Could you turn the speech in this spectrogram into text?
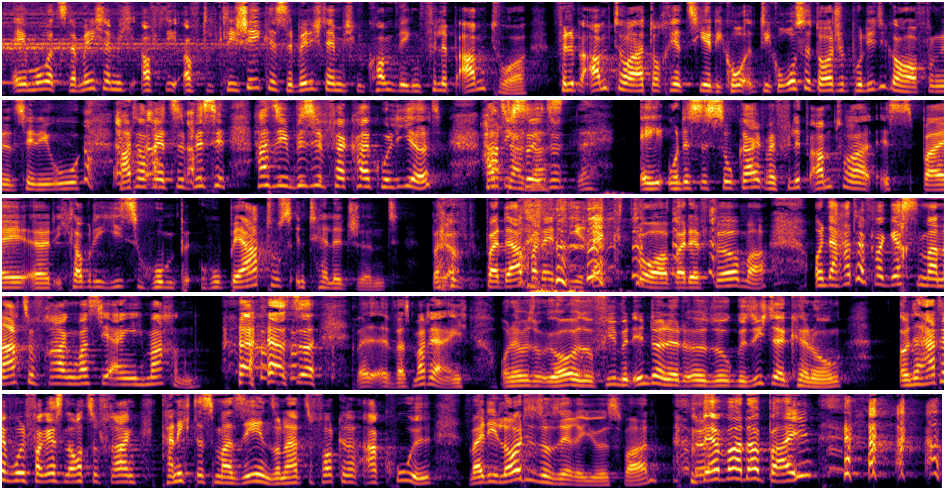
Ey Moritz, da bin ich nämlich auf die auf die Klischeekiste bin ich nämlich gekommen wegen Philipp Amthor. Philipp Amthor hat doch jetzt hier die, die große deutsche Politikerhoffnung in der CDU, hat doch jetzt ein bisschen, hat sich ein bisschen verkalkuliert, hat, Hat sich so, das, ne? Ey, und es ist so geil, weil Philipp Amthor ist bei, äh, ich glaube, die hieß Hum Hubertus Intelligent. Bei, Ja. bei da war der Direktor bei der Firma. Und da hat er vergessen, mal nachzufragen, was die eigentlich machen. also, äh, was macht er eigentlich? Und er so, ja, so viel mit Internet, äh, so Gesichtserkennung. Und da hat er wohl vergessen auch zu fragen, kann ich das mal sehen? Sondern hat sofort gedacht, ah cool, weil die Leute so seriös waren. Wer war dabei?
